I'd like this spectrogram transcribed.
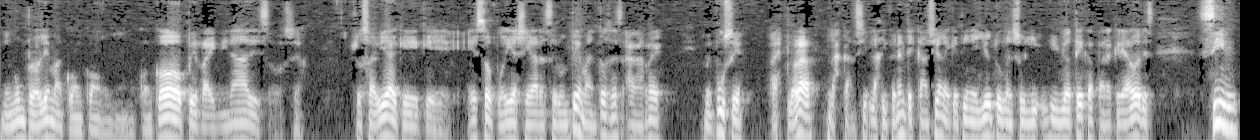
ningún problema con, con, con copyright ni nada de eso. O sea, yo sabía que, que eso podía llegar a ser un tema, entonces agarré me puse a explorar las, las diferentes canciones que tiene YouTube en su biblioteca para creadores sin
